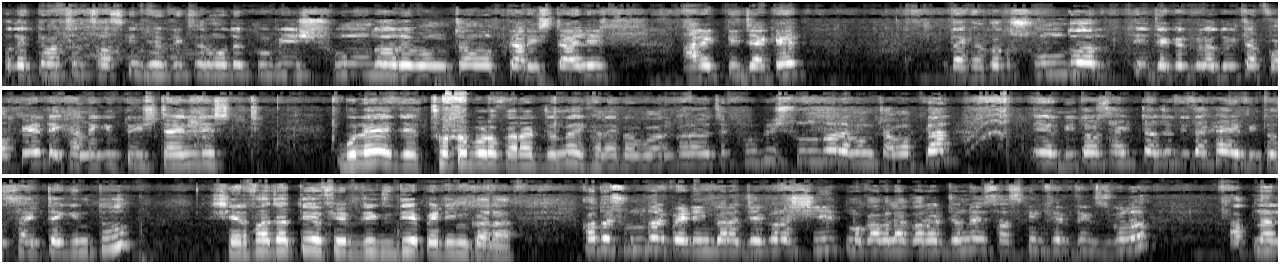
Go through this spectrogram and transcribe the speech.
তো দেখতে পাচ্ছেন সাসকিন ফেব্রিক্স এর মধ্যে খুবই সুন্দর এবং চমৎকার স্টাইলিশ আরেকটি জ্যাকেট দেখেন কত সুন্দর এই জ্যাকেটগুলো দুইটা পকেট এখানে কিন্তু স্টাইলিস্ট বলে যে ছোট বড় করার জন্য এখানে ব্যবহার করা হয়েছে। খুবই সুন্দর এবং চমৎকার। এর ভিতর সাইডটা যদি দেখায় এই ভিতর সাইডটা কিন্তু শেরফা জাতীয় ফেব্রিক্স দিয়ে পেটিং করা। কত সুন্দর পেডিং করা যে কোনো শীত মোকাবেলা করার জন্য সানস্ক্রিন ফেব্রিক্সগুলো আপনার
